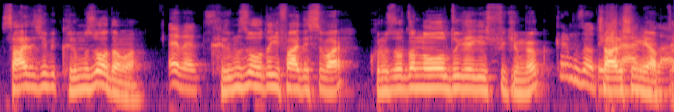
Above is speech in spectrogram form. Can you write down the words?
Sadece bir kırmızı oda mı? evet. Kırmızı oda ifadesi var Kırmızı Oda ne olduğu ile ilgili hiçbir fikrim yok. Kırmızı odayı Çağrışım yaptı.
